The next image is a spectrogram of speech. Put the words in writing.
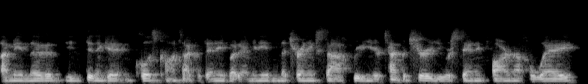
I mean, the, you didn't get in close contact with anybody. I mean, even the training staff reading your temperature, you were standing far enough away.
